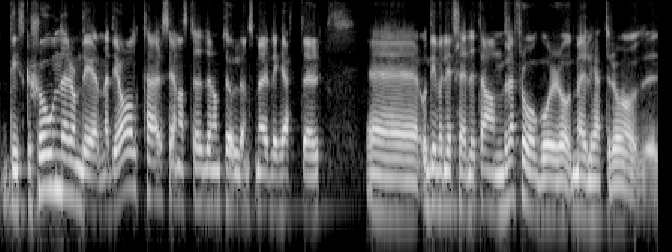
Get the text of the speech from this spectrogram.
diskussioner om det medialt här senaste tiden om tullens möjligheter. Eh, och det är väl i och för sig lite andra frågor och möjligheter och, eh,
